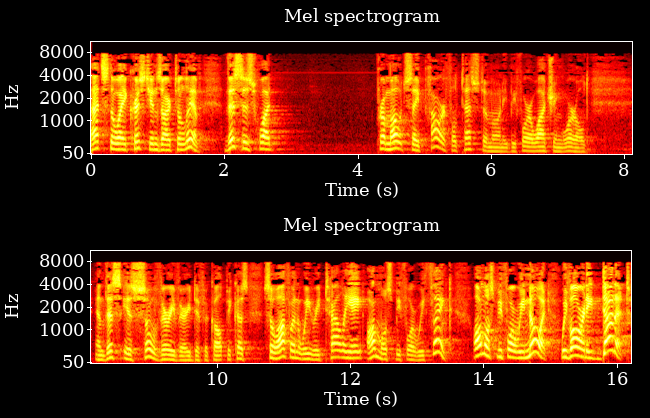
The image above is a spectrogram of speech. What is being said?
That's the way Christians are to live. This is what promotes a powerful testimony before a watching world. And this is so very, very difficult because so often we retaliate almost before we think, almost before we know it. We've already done it.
